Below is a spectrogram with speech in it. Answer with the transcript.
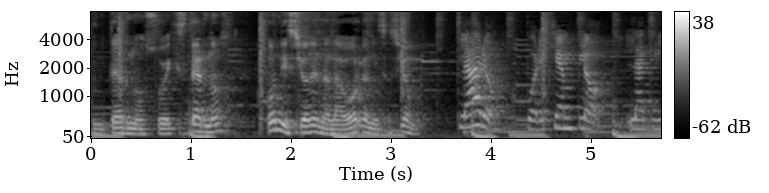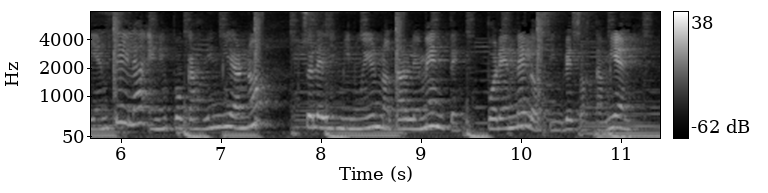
internos o externos, condicionen a la organización. Claro, por ejemplo, la clientela en épocas de invierno suele disminuir notablemente, por ende los ingresos también.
